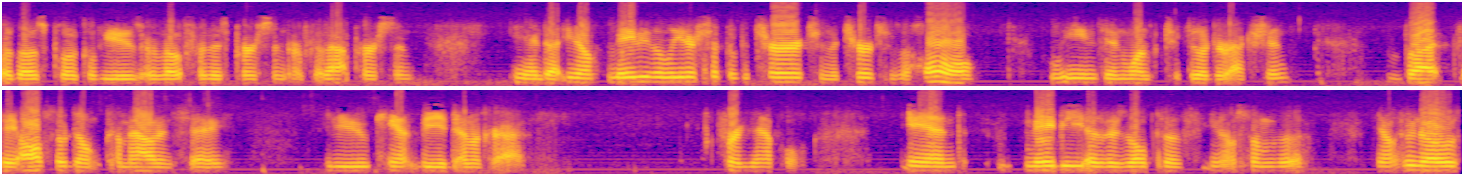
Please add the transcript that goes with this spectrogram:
or those political views or vote for this person or for that person. And, uh, you know, maybe the leadership of the church and the church as a whole leans in one particular direction but they also don't come out and say you can't be a Democrat, for example. And maybe as a result of you know some of the you know who knows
